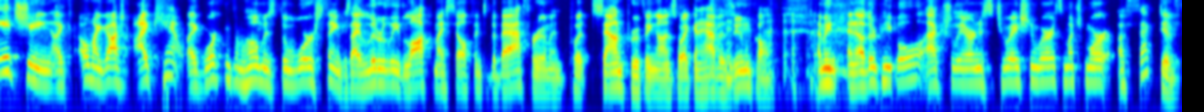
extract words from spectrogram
itching like oh my gosh i can't like working from home is the worst thing because i literally lock myself into the bathroom and put soundproofing on so i can have a zoom call. I mean and other people actually are in a situation where it's much more effective.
